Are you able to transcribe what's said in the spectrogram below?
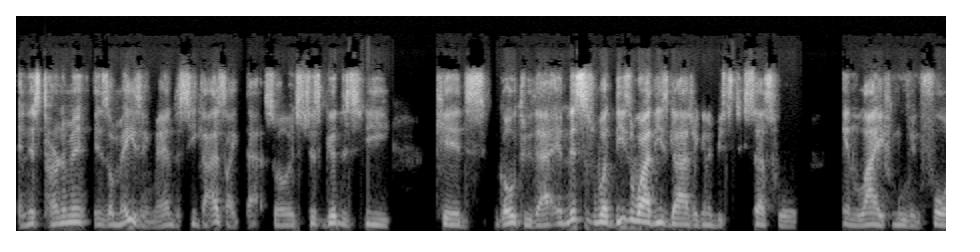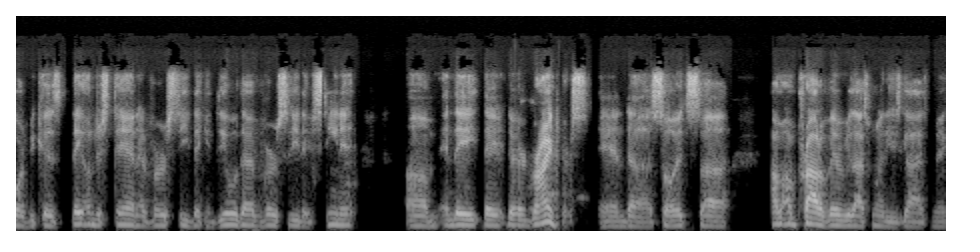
in this tournament is amazing, man, to see guys like that. So it's just good to see kids go through that. And this is what these are why these guys are going to be successful in life moving forward because they understand adversity, they can deal with adversity, they've seen it, um, and they they they're grinders, and uh, so it's uh, I'm, I'm proud of every last one of these guys, man.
